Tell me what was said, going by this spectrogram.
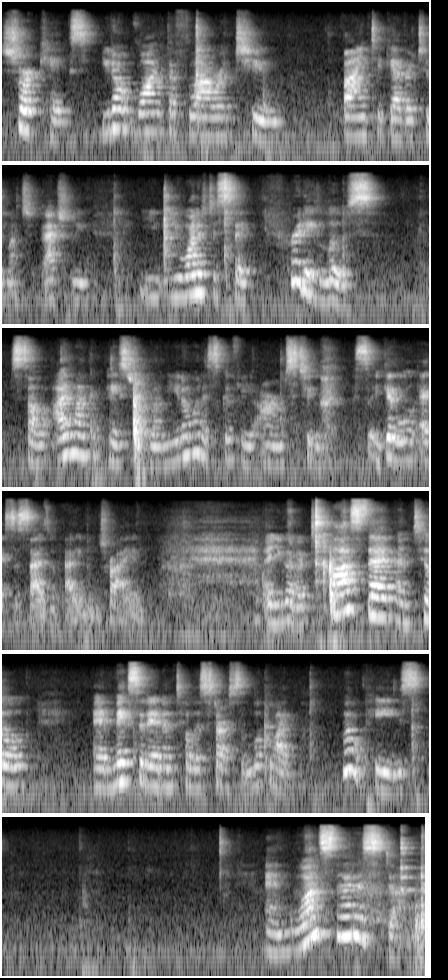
shortcakes, you don't want the flour to bind together too much. Actually, you, you want it to stay pretty loose. So I like a pastry blender. You know what? It's good for your arms too. So you get a little exercise without even trying and you're to toss that until and mix it in until it starts to look like little peas. And once that is done,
